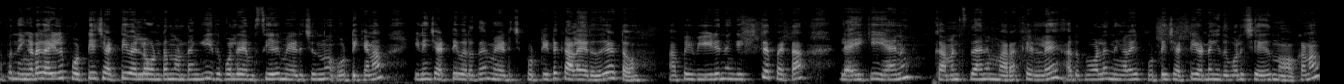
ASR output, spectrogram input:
അപ്പോൾ നിങ്ങളുടെ കയ്യിൽ പൊട്ടിയ ചട്ടി വല്ലതും ഉണ്ടെന്നുണ്ടെങ്കിൽ ഇതുപോലെ എം സിയിൽ മേടിച്ചൊന്ന് ഒട്ടിക്കണം. ഇനി ചട്ടി വെറുതെ മേടിച്ച് പൊട്ടിയിട്ട് കളയരുത് കേട്ടോ. അപ്പോൾ ഈ വീഡിയോ നിങ്ങൾക്ക് ഇഷ്ടപ്പെട്ട ലൈക്ക് ചെയ്യാനും കമന്റ്സ് ഇടാനും മറക്കല്ലേ? അതുപോലെ നിങ്ങളെ ഈ പൊട്ടി ചട്ടി ഉണ്ടെങ്കിൽ ഇതുപോലെ ചെയ്ത് നോക്കണം.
